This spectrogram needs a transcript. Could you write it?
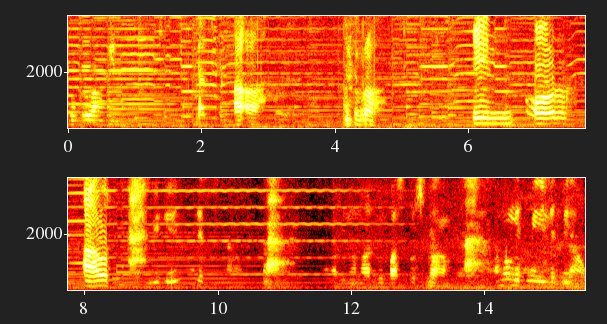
Bukro ang pin. Oo. Ante bro. In or out? Bigit. Sabi nga natin, bastos ka. Anong let me in, let me out?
